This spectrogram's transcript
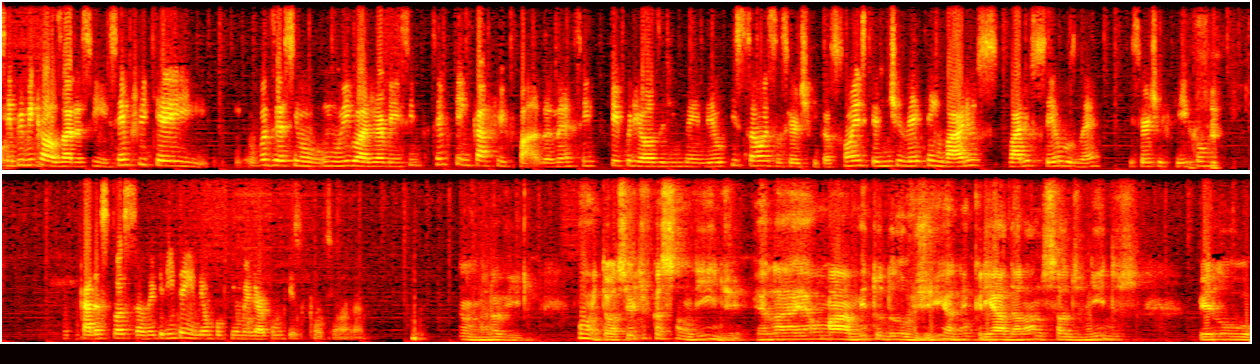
sempre me causaram assim, sempre fiquei, eu vou dizer assim, um, um linguajar bem simples, sempre fiquei encafifada, né? Sempre fiquei curiosa de entender o que são essas certificações, que a gente vê que tem vários, vários selos, né? Que certificam em cada situação. Eu queria entender um pouquinho melhor como que isso funciona. Não, maravilha. Bom, então a certificação LEED, ela é uma metodologia né, criada lá nos Estados Unidos pelo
